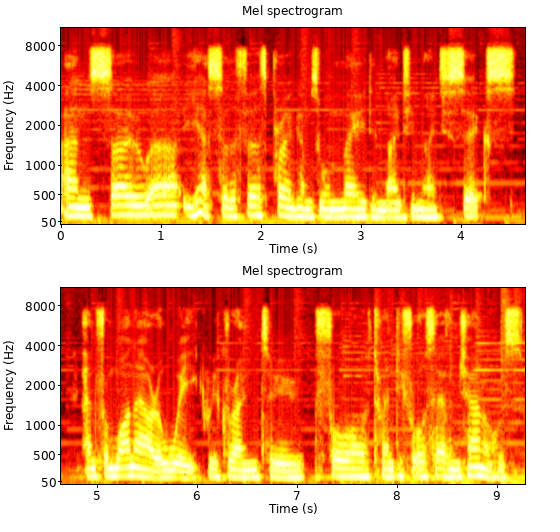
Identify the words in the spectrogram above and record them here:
And so, uh, yes, yeah, so the first programs were made in 1996. And from one hour a week, we've grown to four 24 7 channels.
